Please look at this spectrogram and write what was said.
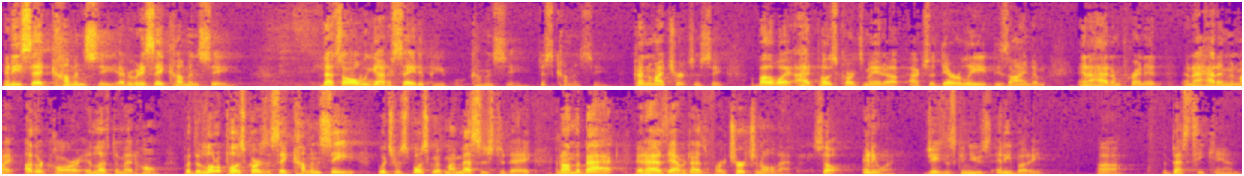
And he said, Come and see. Everybody say, Come and see. That's all we got to say to people. Come and see. Just come and see. Come to my church and see. By the way, I had postcards made up. Actually, Dara Lee designed them, and I had them printed, and I had them in my other car and left them at home. But the little postcards that say "Come and see," which was supposed to go with my message today, and on the back it has the advertisement for our church and all that. So anyway, Jesus can use anybody uh, the best he can.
